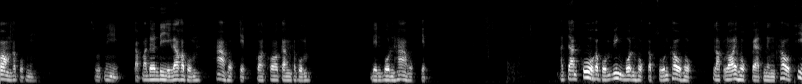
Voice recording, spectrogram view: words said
องครับผมนี่ สูตรนี่ กลับมาเดินดีอีกแล้วครับผมห้าหกเจ็ดกอดคอกันครับผม เด่นบนห้าหกเจ็ดอาจารย์ผู้ครับผมวิ่งบนหกกับศูนย์เข้าหกหลักร้อยหกแปดหนึ่งเข้าที่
